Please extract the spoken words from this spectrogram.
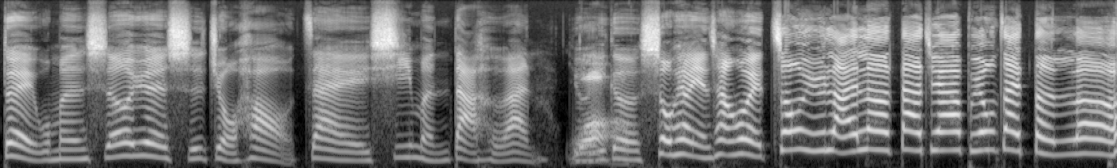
对，我们十二月十九号在西门大河岸有一个售票演唱会，终于来了，大家不用再等了。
